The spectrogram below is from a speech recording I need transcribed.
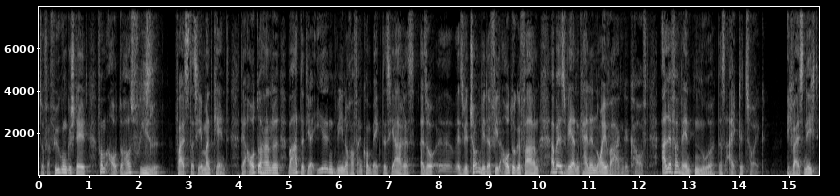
zur Verfügung gestellt vom Autohaus Friesel falls das jemand kennt. Der Autohandel wartet ja irgendwie noch auf ein Comeback des Jahres. Also äh, es wird schon wieder viel Auto gefahren, aber es werden keine Neuwagen gekauft. Alle verwenden nur das alte Zeug. Ich weiß nicht,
